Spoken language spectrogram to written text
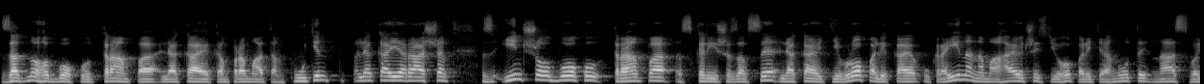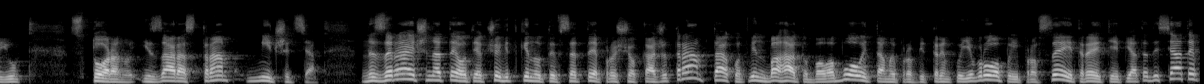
з одного боку Трампа лякає компроматом Путін, лякає Раша, з іншого боку, Трампа, скоріше за все, лякають Європа, лякає Україна, намагаючись його перетягнути на свою сторону. І зараз Трамп мічиться. Незираючи на те, от якщо відкинути все те, про що каже Трамп, так от він багато балабовить там і про підтримку Європи, і про все, і третє, і п'яте, десяте.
